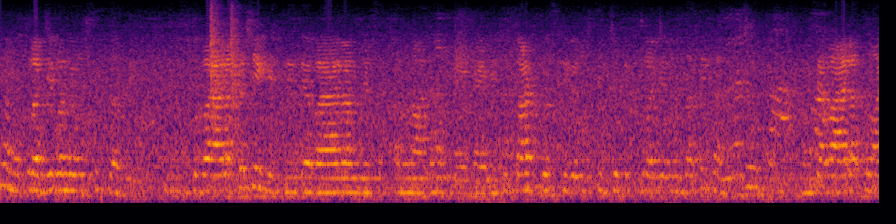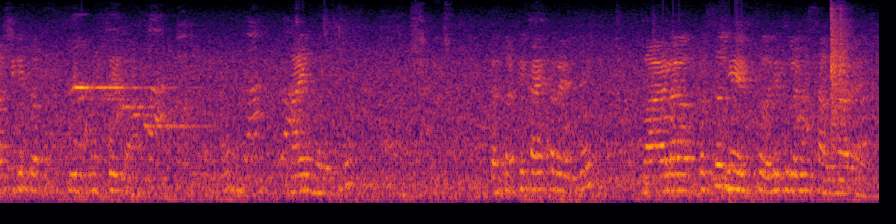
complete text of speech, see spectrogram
मग तुला जेवण व्यवस्थित जाते. तू बाळाला कशी घेतली त्या बाळाला म्हणजे असं खालून आधार नाही काही नाही. तू काट बसती व्यवस्थित जेवते तुला जेवण जाते का नाही? मग त्या बाळाला तू अशी घेतात तू बसते का? नाही बरं. त्यासाठी काय करायचं? बाळाला कसं घ्यायचं हे तुला मी सांगणार आहे.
